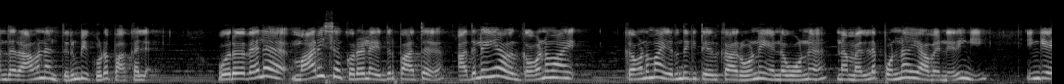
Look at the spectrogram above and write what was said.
அந்த ராவணன் திரும்பி கூட பார்க்கல. ஒருவேளை மாரிச குரலை எதிர்பார்த்து அதுலேயே அவர் கவனமாய் கவனமாக இருந்துகிட்டு இருக்காரோன்னு என்னவோன்னு நான் மெல்ல பொன்னையாவை நெருங்கி இங்கே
